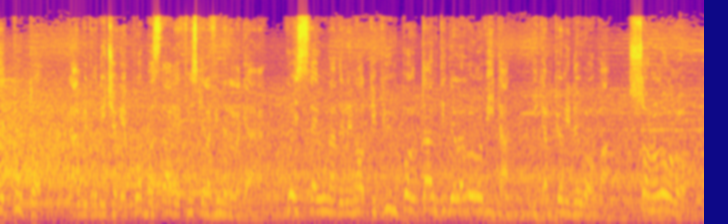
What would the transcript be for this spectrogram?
È tutto. L'arbitro dice che può bastare e fischia la fine della gara. Questa è una delle notti più importanti della loro vita. I campioni d'Europa sono loro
